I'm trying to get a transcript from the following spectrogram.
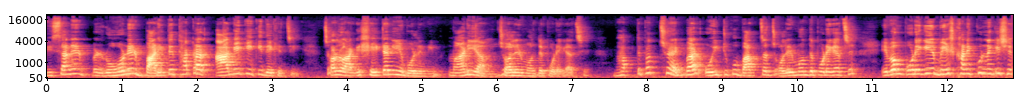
লিসানের, রোহনের বাড়িতে থাকার আগে কি কি দেখেছি? চলো আগে সেইটা নিয়ে বলে নিই। মারিয়াম জলের মধ্যে পড়ে গেছে। ভাবতে পারছ একবার? ওইটুকু বাচ্চা জলের মধ্যে পড়ে গেছে এবং পড়ে গিয়ে বেশ খানিকক্ষণ নাকি সে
